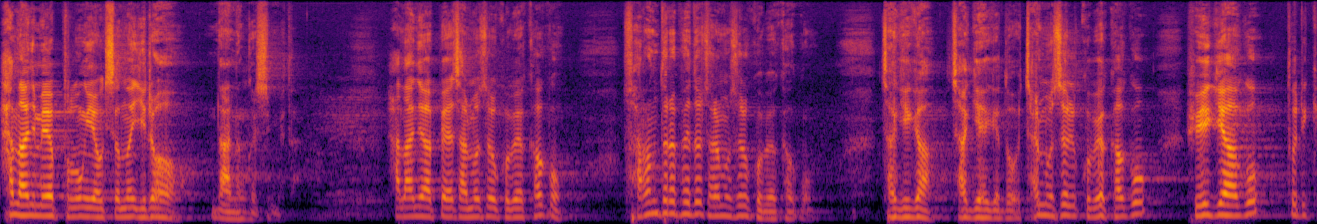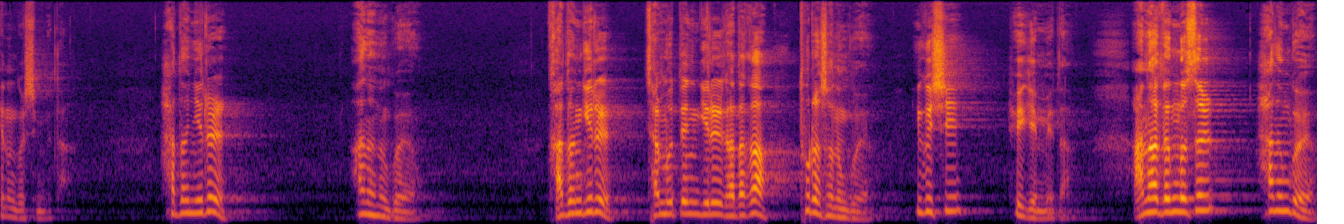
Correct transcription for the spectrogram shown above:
하나님의 부흥의 역사는 일어나는 것입니다. 하나님 앞에 잘못을 고백하고 사람들 앞에도 잘못을 고백하고 자기가 자기에게도 잘못을 고백하고 회개하고 돌이키는 것입니다. 하던 일을 안 하는 거예요. 가던 길을 잘못된 길을 가다가 돌아서는 거예요. 이것이 회개입니다. 안 하던 것을 하는 거예요.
